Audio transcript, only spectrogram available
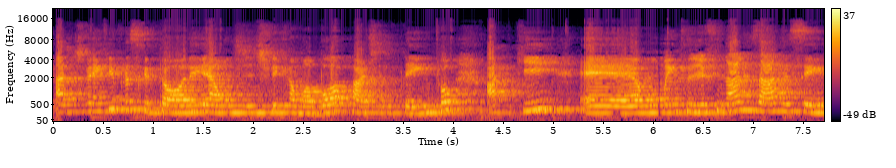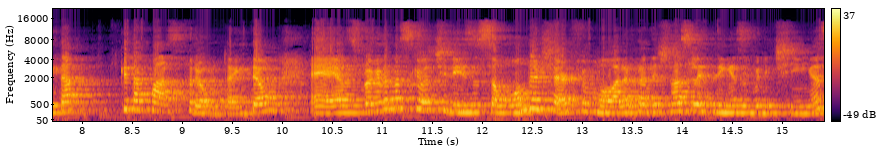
A gente vem aqui para escritório e é onde a gente fica uma boa parte do tempo. Aqui é o momento de finalizar a receita que tá quase pronta. Então, é, os programas que eu utilizo são o Wondershare Filmora para deixar as letrinhas bonitinhas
